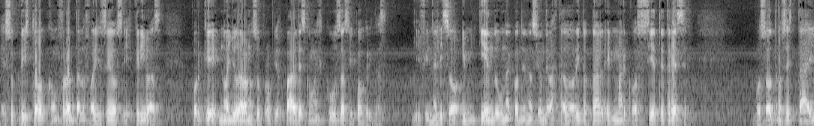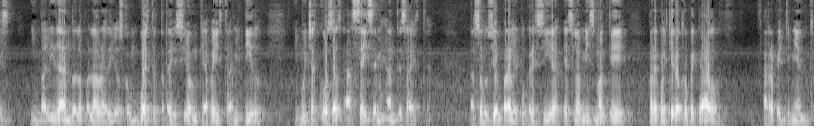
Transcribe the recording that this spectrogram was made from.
Jesucristo confronta a los fariseos y escribas porque no ayudaban a sus propios padres con excusas hipócritas. Y finalizó emitiendo una condenación devastadora y total en Marcos 7:13. Vosotros estáis invalidando la palabra de Dios con vuestra tradición que habéis transmitido y muchas cosas hacéis semejantes a esta. La solución para la hipocresía es la misma que para cualquier otro pecado, arrepentimiento.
